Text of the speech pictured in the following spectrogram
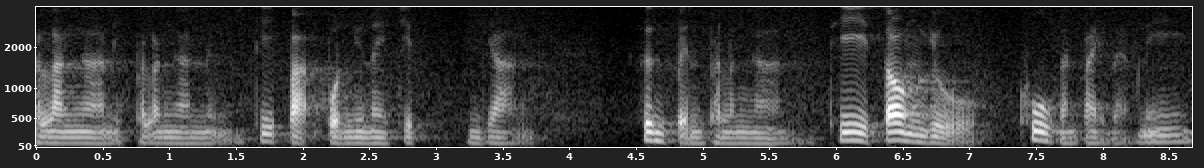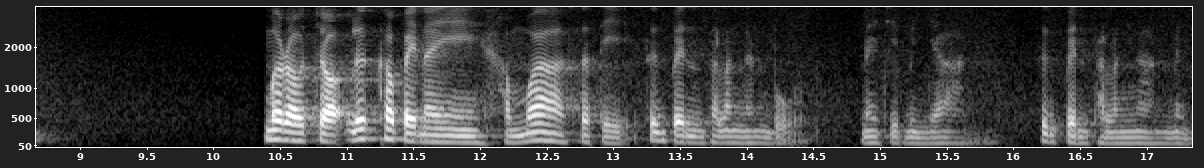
พลังงานอีกพลังงานหนึ่งที่ปะปนอยู่ในจิตวิญญาณ ซึ่งเป็นพลังงานที่ต้องอยู่คู่กันไปแบบนี้ เมื่อเราเจาะลึกเข้าไปในคำว่าสติ ซึ่งเป็นพลังงานบวกในจิตวิญญาณ ซึ่งเป็นพลังงานหนึ่ง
